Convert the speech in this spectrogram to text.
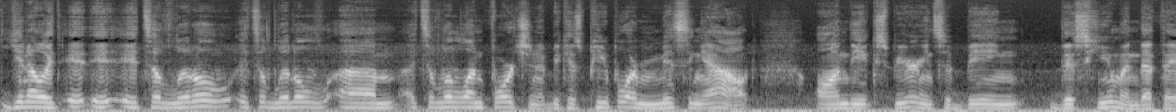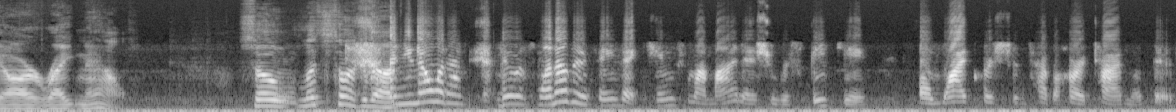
you know, it, it, it, it's a little, it's a little, um, it's a little unfortunate because people are missing out on the experience of being this human that they are right now. So let's talk about. And you know what? I, there was one other thing that came to my mind as you were speaking on why Christians have a hard time with this.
